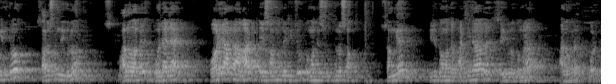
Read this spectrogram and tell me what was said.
কিন্তু স্বরসন্ধিগুলো ভালোভাবে বোঝা যায়। পরে আমরা আবার এই সম্বন্ধে কিছু তোমাদের সূত্র সঙ্গে, কিছু তোমাদের পাঠিয়ে দেওয়া হবে, সেইগুলো তোমরা ভালো করে পড়বে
